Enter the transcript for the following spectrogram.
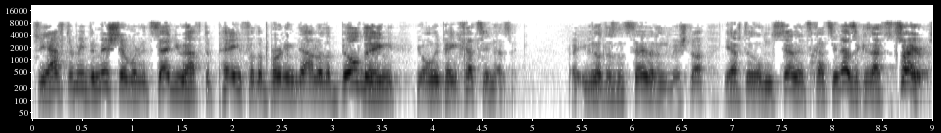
So you have to read the Mishnah when it said you have to pay for the burning down of the building, you're only paying chetzi nezik. Right? Even though it doesn't say that in the Mishnah, you have to understand that it's chetzi nezik because that's tzeris.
